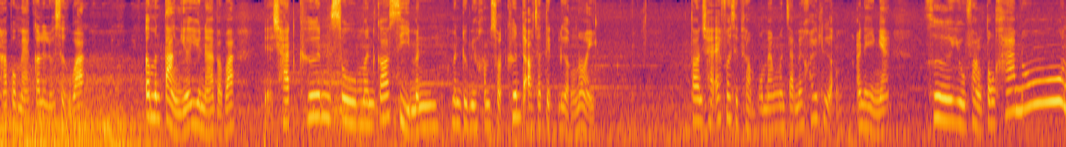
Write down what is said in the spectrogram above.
15 Pro Max ก็เลยรู้สึกว่า เออมันต่างเยอะอยู่นะ แบบว่าเนี่ยชัดขึ้นซูมมันก็สีมันมันดูมีความสดขึ้นแต่ออกจะติดเหลืองหน่อย ตอนใช้ iPhone 12 Pro Max มันจะไม่ค่อยเหลืองอันนี้อย่างเงี้ยคืออยู่ฝั่งตรงข้ามนู่น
